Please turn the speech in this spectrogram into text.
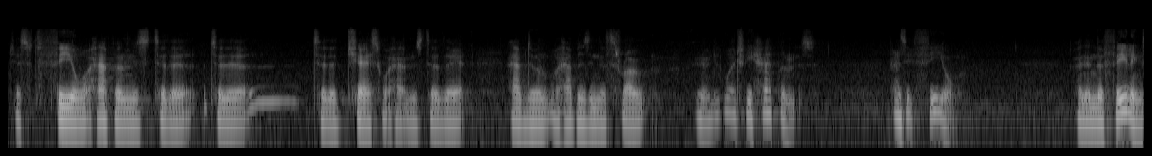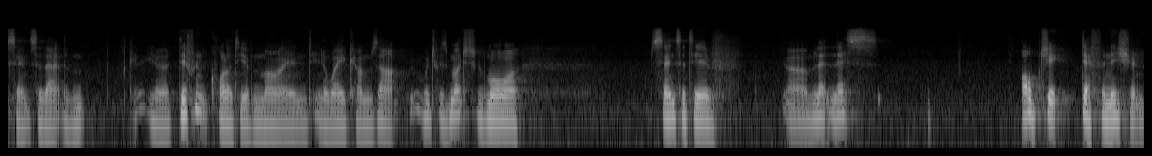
Just feel what happens to the to the to the chest, what happens to the abdomen, what happens in the throat. You know, what actually happens? How does it feel? And then the feeling sense of that, the, you know, a different quality of mind in a way comes up, which was much more sensitive, um, less object definition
